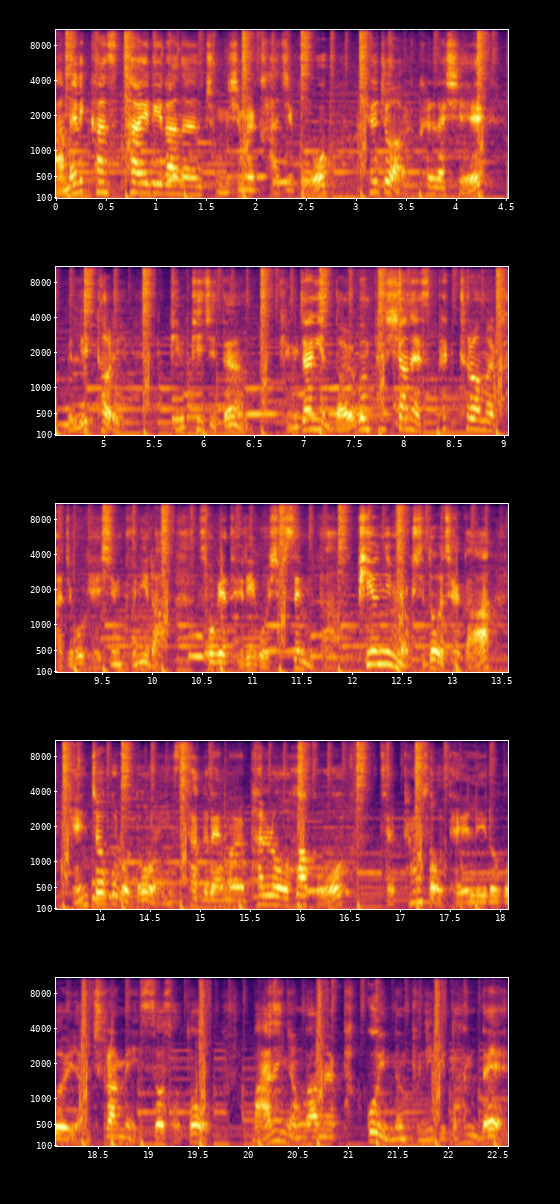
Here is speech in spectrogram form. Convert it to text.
아메리칸 스타일이라는 중심을 가지고 캐주얼, 클래식, 밀리터리, 빈티지 등 굉장히 넓은 패션의 스펙트럼을 가지고 계신 분이라 소개드리고 싶습니다. 피우님 역시도 제가 개인적으로도 인스타그램을 팔로우하고 제 평소 데일리룩을 연출함에 있어서도 많은 영감을 받고 있는 분이기도 한데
